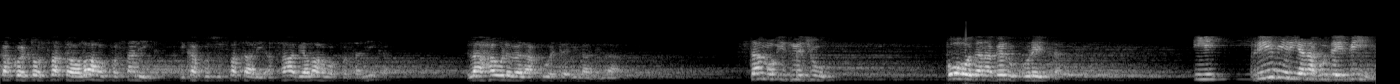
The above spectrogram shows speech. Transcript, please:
kako je to shvatao Allahov poslanik i kako su shvatali ashabi Allahovog poslanika. La haule ve la kuvete ila billah. Samo između pohoda na Benu Kurejta i primirja na Hudejbiji,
